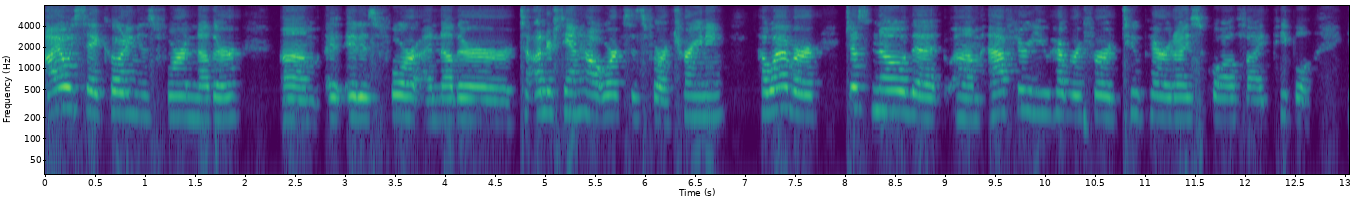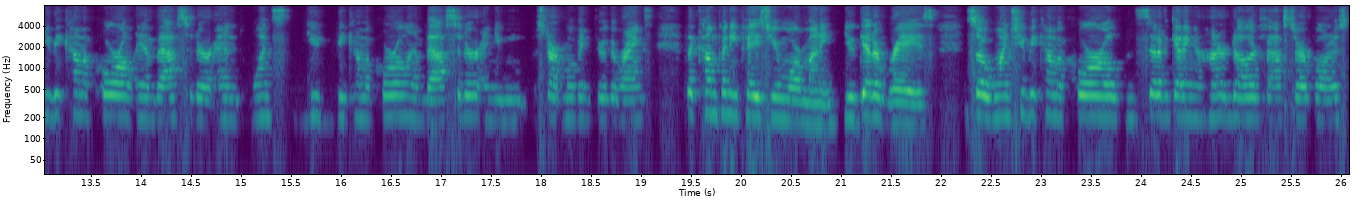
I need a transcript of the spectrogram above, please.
I always say coding is for another, um, it, it is for another, to understand how it works is for a training. However, just know that um, after you have referred two Paradise qualified people, you become a Coral ambassador. And once you become a Coral ambassador and you start moving through the ranks, the company pays you more money. You get a raise. So once you become a Coral, instead of getting a $100 Fast Start bonus,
